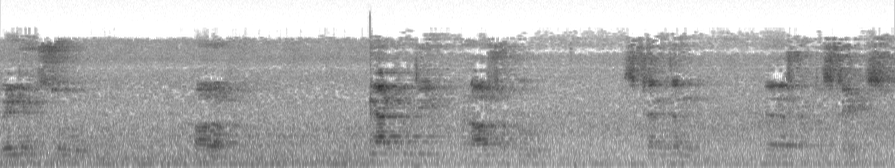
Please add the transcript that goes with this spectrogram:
Greetings to all of you. Activity and also to strengthen their respective states.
